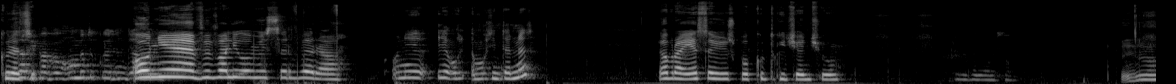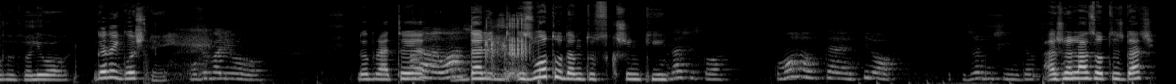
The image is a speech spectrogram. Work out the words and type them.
Kurde, Zrobi Paweł, mamy tylko jeden O diament. nie, wywaliło mnie z serwera. O nie, ile masz- masz internet? Dobra, jestem już po krótkim cięciu. Wywaliło się. No, wywaliło. Gadaj głośniej. Bo wywaliło go. Dobra, to ja dali, złoto dam do skrzynki. Daj wszystko. To można ten kilo zrobić i... Do... A żelazo też dać?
